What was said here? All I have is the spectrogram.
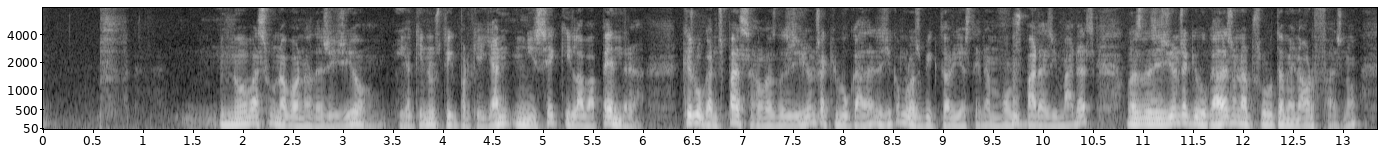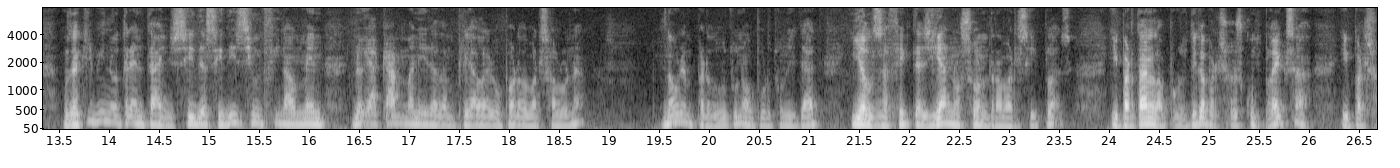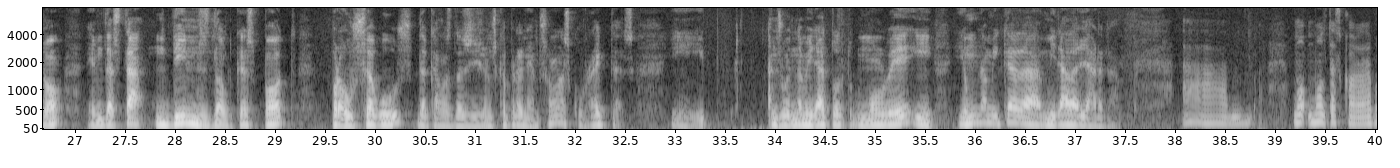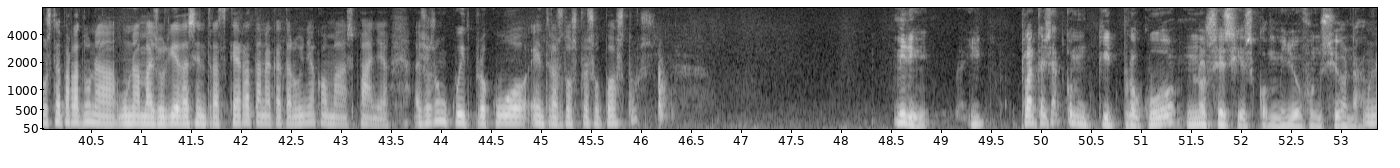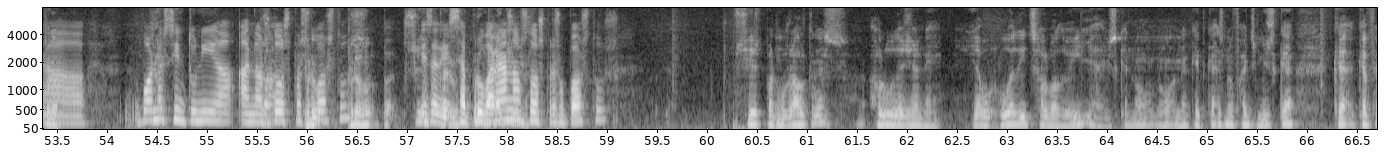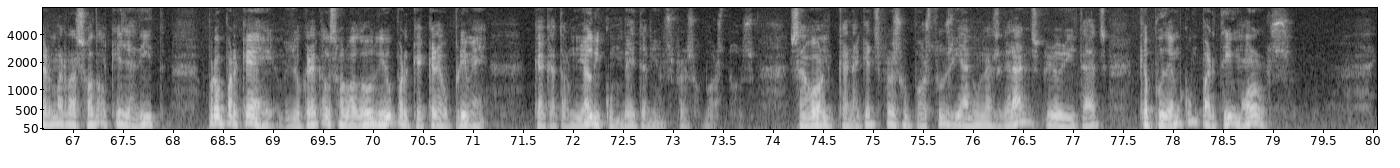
no va ser una bona decisió, i aquí no estic, perquè ja ni sé qui la va prendre, què és el que ens passa? Les decisions equivocades, així com les victòries tenen molts mm. pares i mares, les decisions equivocades són absolutament orfes. No? D'aquí 20 o 30 anys, si decidíssim finalment no hi ha cap manera d'ampliar l'aeroport de Barcelona, no haurem perdut una oportunitat i els efectes ja no són reversibles i per tant la política per això és complexa i per això hem d'estar dins del que es pot prou segurs de que les decisions que prenem són les correctes i ens ho hem de mirar tot molt bé i, i una mica de mirada llarga. Uh, moltes coses. Vostè ha parlat d'una una majoria de centre-esquerra tant a Catalunya com a Espanya. Això és un quid pro quo entre els dos pressupostos? Miri, plantejat com quid pro quo, no sé si és com millor funciona. Una però, bona però, sintonia en els clar, dos pressupostos? Però, però, sí, és a dir, s'aprovaran els dos pressupostos? Si és per nosaltres, a l'1 de gener. Ja ho, ho ha dit Salvador Illa, és que no, no, en aquest cas no faig més que, que, que fer-me ressò del que ell ha dit. Però per què? Jo crec que el Salvador ho diu perquè creu, primer, que a Catalunya li convé tenir uns pressupostos. Segon, que en aquests pressupostos hi ha unes grans prioritats que podem compartir molts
